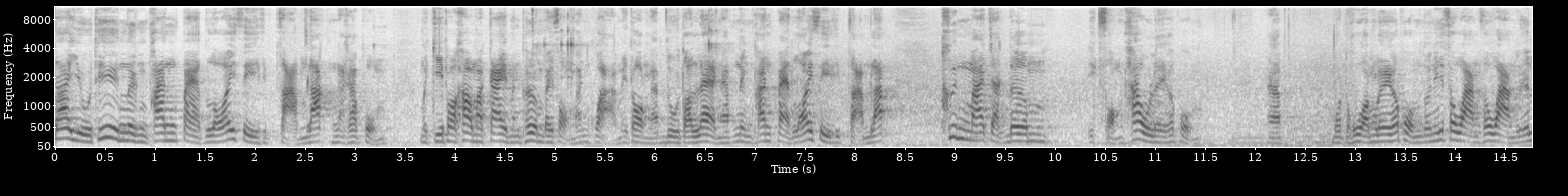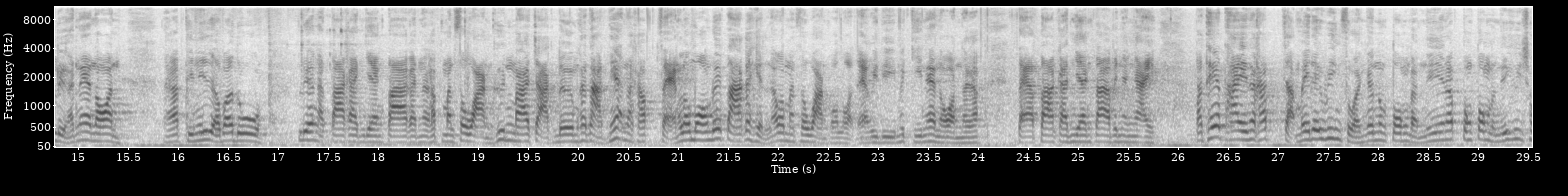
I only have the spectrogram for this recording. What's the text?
ได้อยู่ที่ 1,843 ลักนะครับผม เมื่อกี้พอเข้ามาใกล้มันเพิ่มไป 2,000 กว่าไม่ต้องนะครับดูตอนแรกนะครับ 1,843 ลัก ขึ้นมาจากเดิมอีก 2 เท่าเลยครับผมนะครับ หมดห่วงเลยครับผมตัวนี้สว่างสว่างเหลือๆแน่นอนนะครับทีนี้เดี๋ยวมาดูเรื่องอัตราการแยงตากันนะครับ มันสว่างขึ้นมาจากเดิมขนาดเนี้ยนะครับ แสงเรามองด้วยตาก็เห็นแล้วว่ามันสว่างกว่าหลอด LED เมื่อกี้แน่นอนนะครับ แต่อัตราการแยงตาเป็นยังไง ประเทศไทยนะครับจะไม่ได้วิ่งสวนกันตรงๆแบบนี้นะครับ ตรงๆแบบนี้คือช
